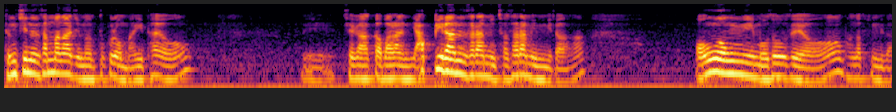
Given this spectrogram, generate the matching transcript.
등치는 산만하지만 부끄러움 많이 타요. 네, 제가 아까 말한 야삐라는 사람이 저 사람입니다. 엉엉님 어서오세요. 반갑습니다.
